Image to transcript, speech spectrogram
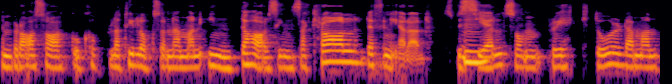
en bra sak att koppla till också när man inte har sin sakral definierad. Speciellt mm. som projektor där man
